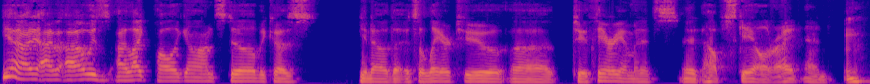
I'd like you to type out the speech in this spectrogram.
yeah, I, I, I always I like Polygon still because you know, the, it's a layer two uh, to Ethereum, and it's it helps scale, right? And mm.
